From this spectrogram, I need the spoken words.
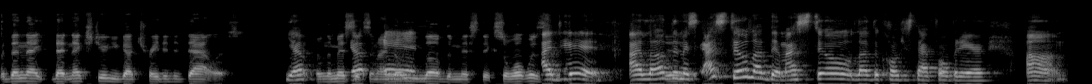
But then that, that next year you got traded to Dallas. Yep. From the Mystics. Yep. And I know and you love the Mystics. So what was I did. I love the Mystics. I still love them. I still love the coaching staff over there. Um,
